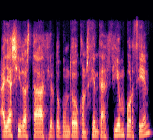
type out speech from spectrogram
haya sido hasta cierto punto consciente al 100%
